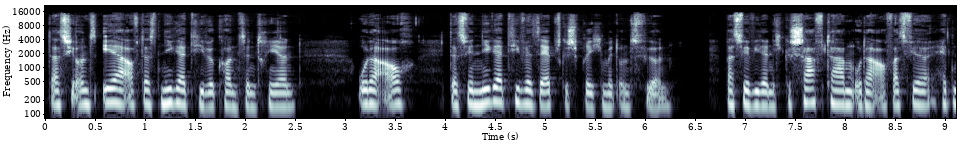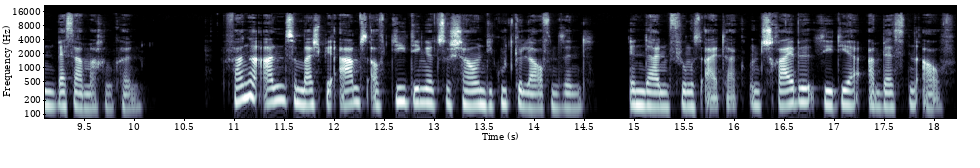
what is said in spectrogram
dass wir uns eher auf das Negative konzentrieren oder auch, dass wir negative Selbstgespräche mit uns führen, was wir wieder nicht geschafft haben oder auch was wir hätten besser machen können. Fange an, zum Beispiel abends auf die Dinge zu schauen, die gut gelaufen sind in deinem Führungsalltag und schreibe sie dir am besten auf.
